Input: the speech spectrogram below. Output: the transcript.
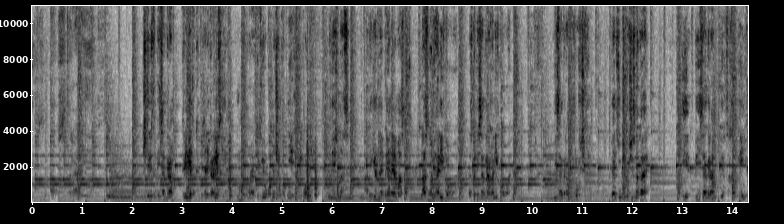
из Австралии. 450 грамм креветок взяли королевские. Можно брать какие угодно, чем крупнее, тем прикольнее. Здесь у нас офигенное пряное масло на основе оливкового. На 150 грамм оливкового. 50 грамм петрушечки. 5 зубчиков чеснока и 50 грамм перца халпеньо.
